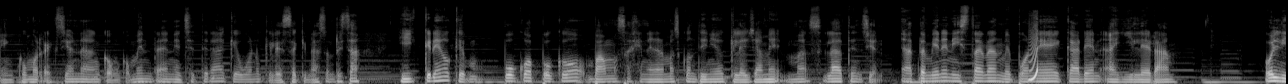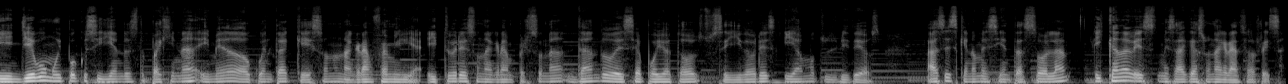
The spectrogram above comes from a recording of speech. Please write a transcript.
en, cómo reaccionan, cómo comentan, etcétera. Qué bueno que les saque una sonrisa. Y creo que poco a poco vamos a generar más contenido que les llame más la atención. Ah, también en Instagram me pone Karen Aguilera Oli, llevo muy poco siguiendo esta página y me he dado cuenta que son una gran familia y tú eres una gran persona dando ese apoyo a todos tus seguidores y amo tus videos. Haces que no me sientas sola y cada vez me sacas una gran sonrisa.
